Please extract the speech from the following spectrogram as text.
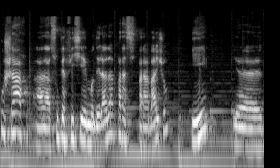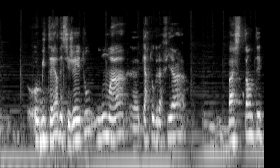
puxar a superfície modelada para, para baixo e é, obter desse jeito uma cartografia bastante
